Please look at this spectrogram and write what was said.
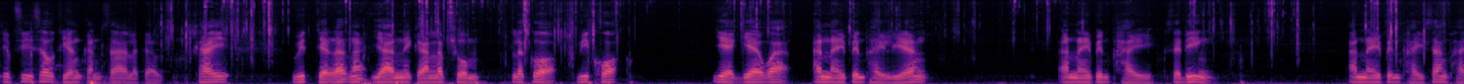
เอฟซีเศร้าเถียงกันซะแล้วก็ใช้วิจารณญาณในการรับชม แล้วก็วิเคราะห์แยกแยะว่าอันไหนเป็นไผ่เลี้ยง อันไหนเป็นไผ่สดิ้ง อันไหนเป็นไผ่สร้างไผ่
